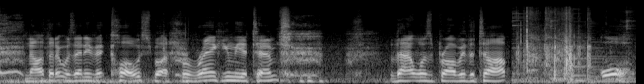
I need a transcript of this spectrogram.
Not that it was any bit close, but for ranking the attempt, that was probably the top. Oh!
